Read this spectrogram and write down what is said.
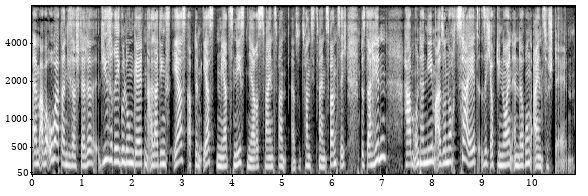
Ähm, aber Obacht an dieser Stelle, diese Regelungen gelten allerdings erst ab dem 1. März nächsten Jahres 22, also 2022. Bis dahin haben Unternehmen also noch Zeit, sich auf die neuen Änderungen einzustellen.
